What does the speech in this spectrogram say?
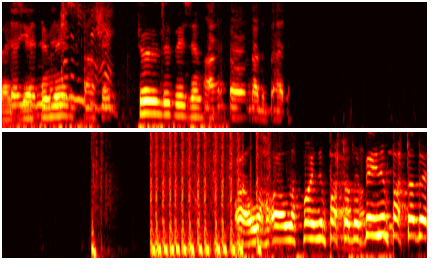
Vəziyyətimiz ahead! güldü bizim. Aysa oradadır, bəli. Ay Allah ay Allah beynim partladı beynim partladı.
